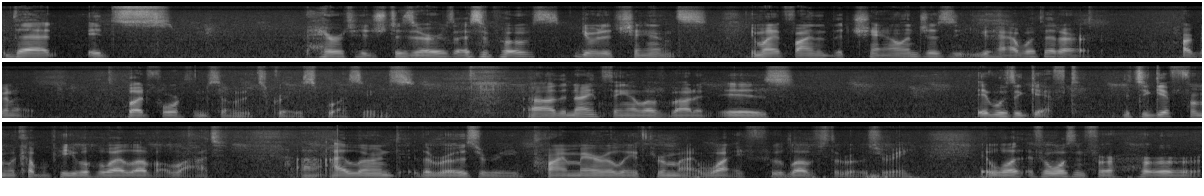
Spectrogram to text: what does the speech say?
that its heritage deserves, I suppose. Give it a chance. You might find that the challenges that you have with it are are gonna bud forth into some of its greatest blessings. Uh, the ninth thing I love about it is it was a gift. It's a gift from a couple people who I love a lot. Uh, I learned the rosary primarily through my wife, who loves the rosary. It was if it wasn't for her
